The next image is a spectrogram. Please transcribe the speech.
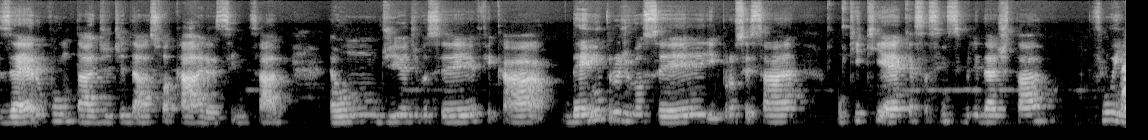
zero vontade de dar a sua cara, assim, sabe? É um dia de você ficar dentro de você e processar o que, que é que essa sensibilidade está fluindo.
